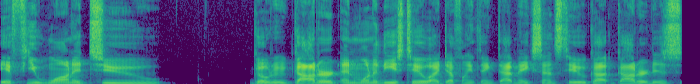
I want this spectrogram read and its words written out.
If you wanted to go to Goedert and one of these two, I definitely think that makes sense too. Goedert is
